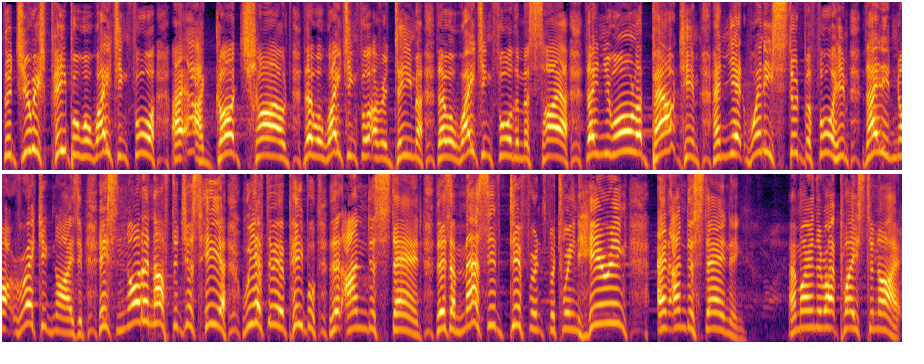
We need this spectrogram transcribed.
The Jewish people were waiting for a, a, God child. They were waiting for a Redeemer. They were waiting for the Messiah. They knew all about him. And yet, when he stood before him, they did not recognize him. It's not enough to just hear. We have to be a people that understand. There's a massive difference between hearing and understanding. Am I in the right place tonight?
